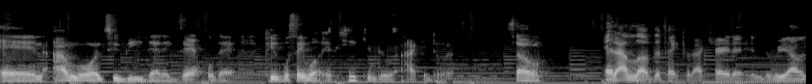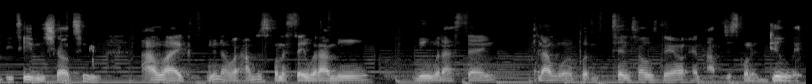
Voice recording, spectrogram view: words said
And I'm going to be that example that people say, well, if he can do it, I can do it. So, and I love the fact that I carry that in the reality TV show too. I'm like, you know what? I'm just going to say what I mean, mean what I say, and I'm going to put 10 toes down and I'm just going to do it.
